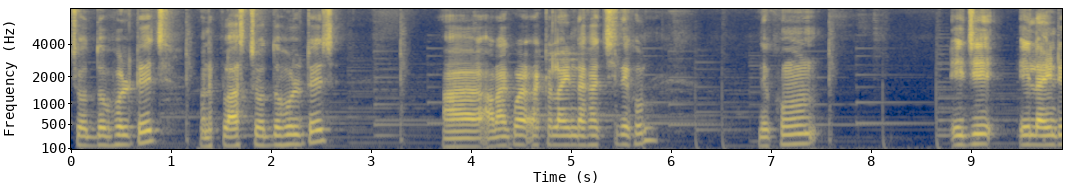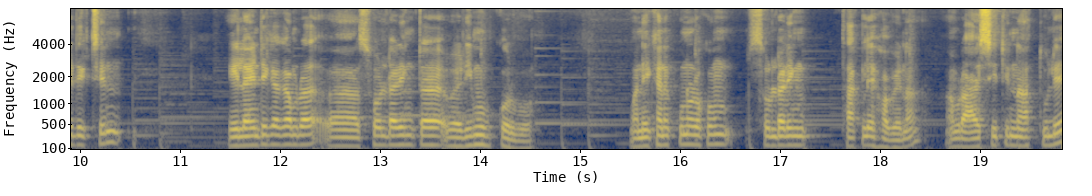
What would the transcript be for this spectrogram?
চোদ্দ ভোল্টেজ মানে প্লাস চোদ্দ ভোল্টেজ আর আর একবার একটা লাইন দেখাচ্ছি, দেখুন। দেখুন, এই যে এই লাইনটি দেখছেন, এই লাইনটিকে আগে আমরা সোল্ডারিংটা রিমুভ করব। মানে এখানে কোনো রকম সোল্ডারিং থাকলে হবে না। আমরা আইসিটি না তুলে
